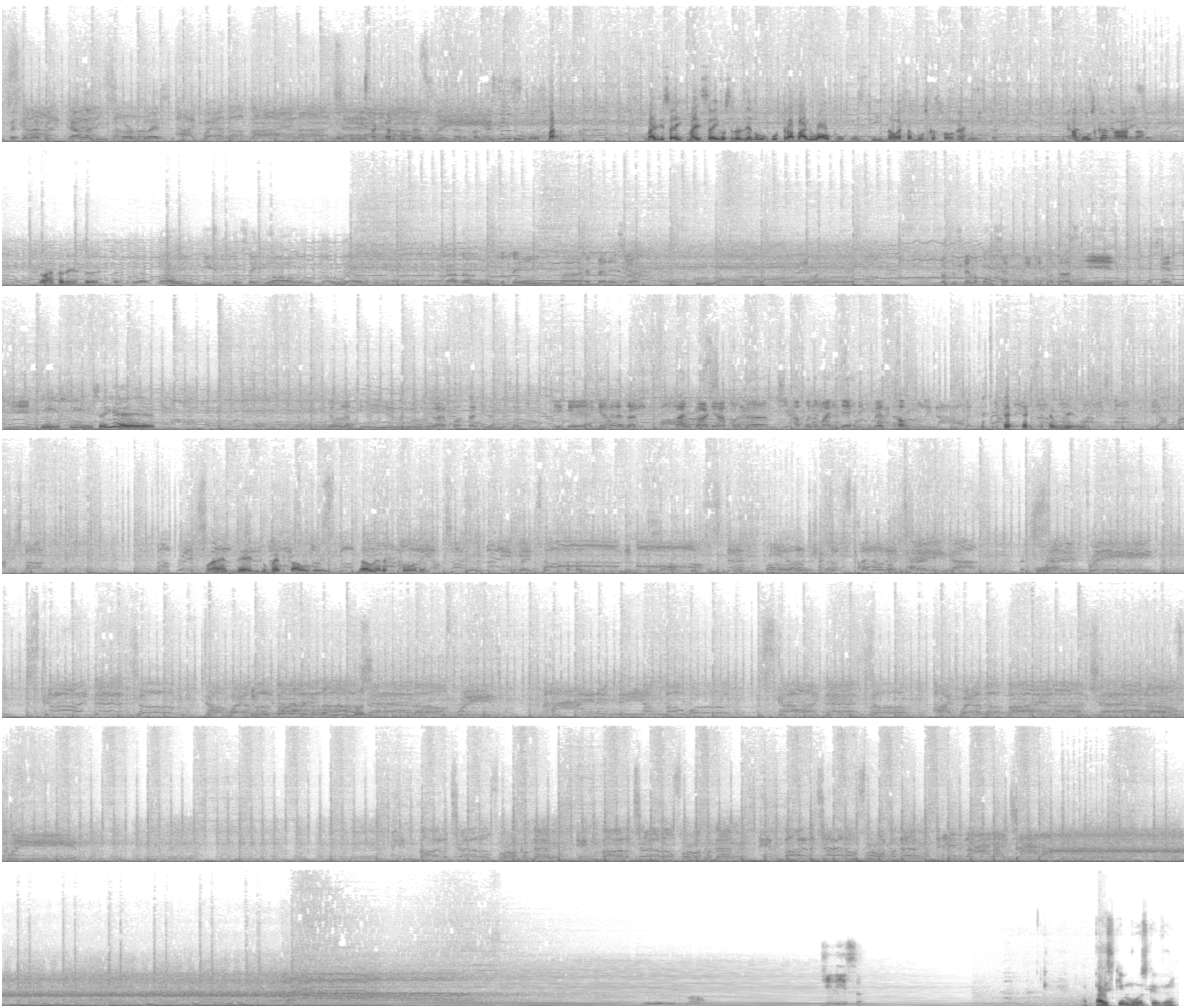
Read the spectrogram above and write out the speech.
O personagem Kaladin Stormblaster. Não conheço. A cara do Hans, né, cara? É a cara do rosto. mas, mas isso aí, mas isso aí você tá dizendo o, o trabalho álbum em si, não essa música só, né? música. A música, é uma ah tá. referência. É uma referência, é. é. Não é um disco conceitual, não. É um disco. Cada música tem uma referência. Tema. Só que os temas, como sempre, tem tem fantasia, Sim, sim, isso aí é. Eu lembro que eu vi a reportagem da pessoa que, que, é- que é verdade. Blind Guardian é a banda, a banda mais nerd do metal. É mesmo. Mais nerd do metal, velho. Galera é foda. Meu 何やそれ。Rapaz, que música, viu?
